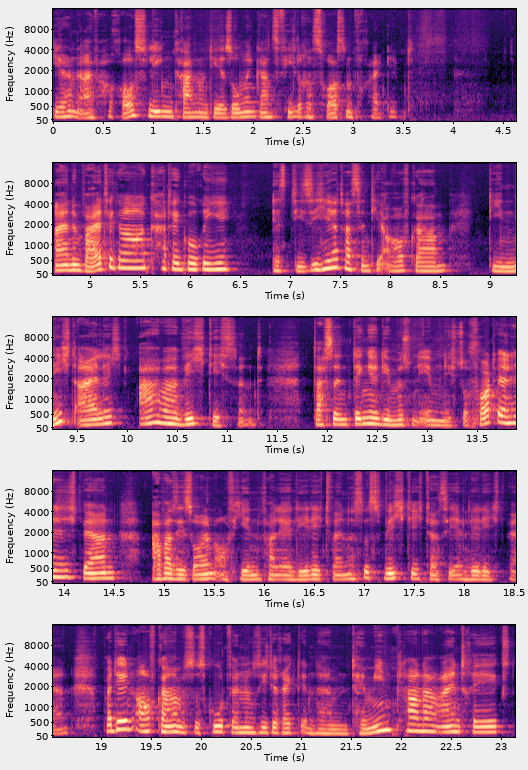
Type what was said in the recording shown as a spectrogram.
die dann einfach rausfliegen kann und dir somit ganz viele Ressourcen freigibt. Eine weitere Kategorie ist diese hier. Das sind die Aufgaben, die nicht eilig, aber wichtig sind. Das sind Dinge, die müssen eben nicht sofort erledigt werden, aber sie sollen auf jeden Fall erledigt werden. Es ist wichtig, dass sie erledigt werden. Bei den Aufgaben ist es gut, wenn du sie direkt in deinem Terminplaner einträgst,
